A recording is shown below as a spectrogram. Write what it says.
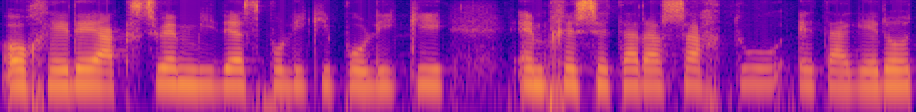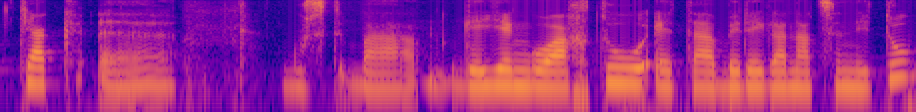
hor ere akzioen bidez poliki-poliki enpresetara sartu eta gero tiak e, ba, gehiengo hartu eta bere ganatzen ditu.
